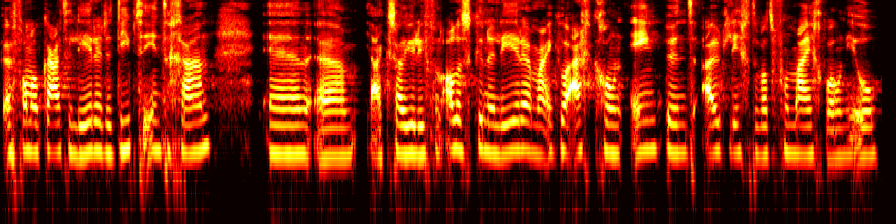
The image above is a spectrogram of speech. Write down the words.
van elkaar te leren, de diepte in te gaan. En um, ja, ik zou jullie van alles kunnen leren, maar ik wil eigenlijk gewoon één punt uitlichten wat voor mij gewoon heel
